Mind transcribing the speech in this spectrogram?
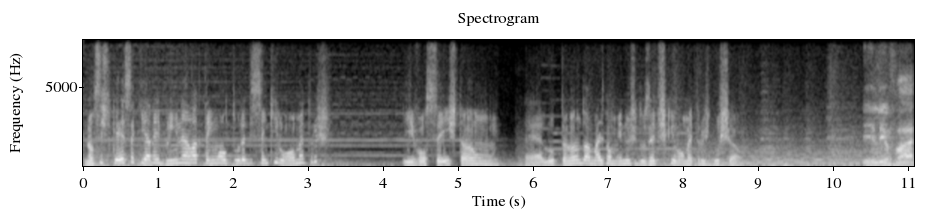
Não se esqueça que a neblina ela tem uma altura de 100 km e vocês estão é, lutando a mais ou menos 200 km do chão. Ele vai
